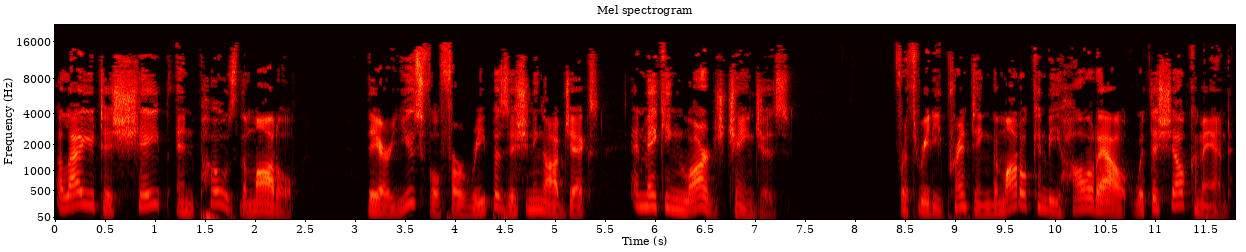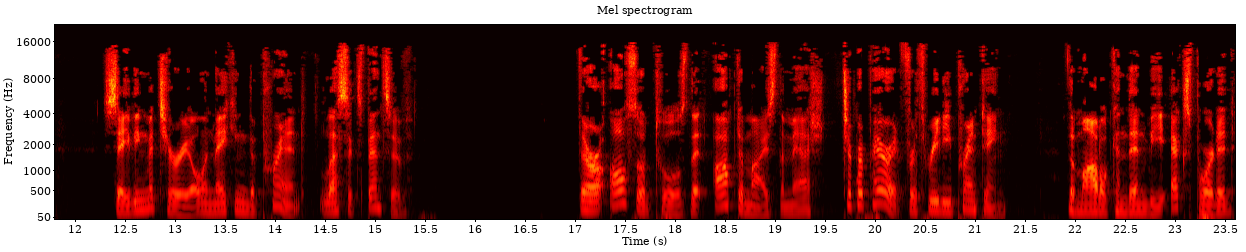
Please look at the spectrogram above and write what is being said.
allow you to shape and pose the model. They are useful for repositioning objects and making large changes. For 3D printing, the model can be hollowed out with the shell command, saving material and making the print less expensive. There are also tools that optimize the mesh to prepare it for 3D printing. The model can then be exported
